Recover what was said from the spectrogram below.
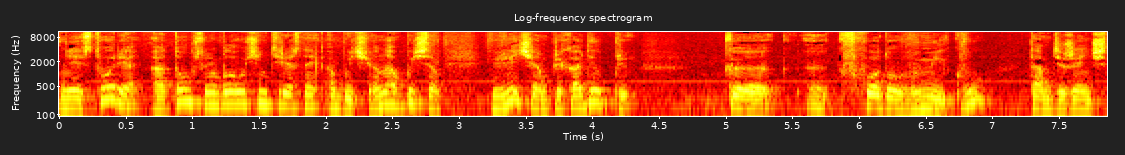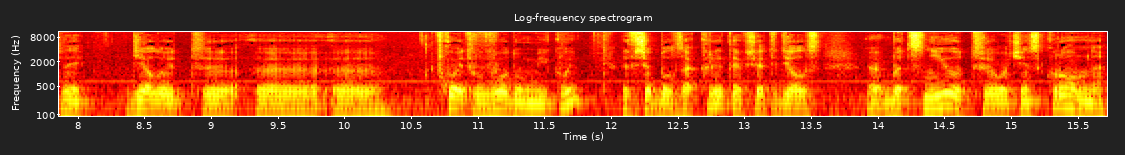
не история, а о том, что у него была очень интересная обычай. Он обычно вечером приходил при, к, к входу в микву, там, где женщины делают э, э, входит в воду миквы, это все было закрыто, все это делалось э, бацниют, очень скромно,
